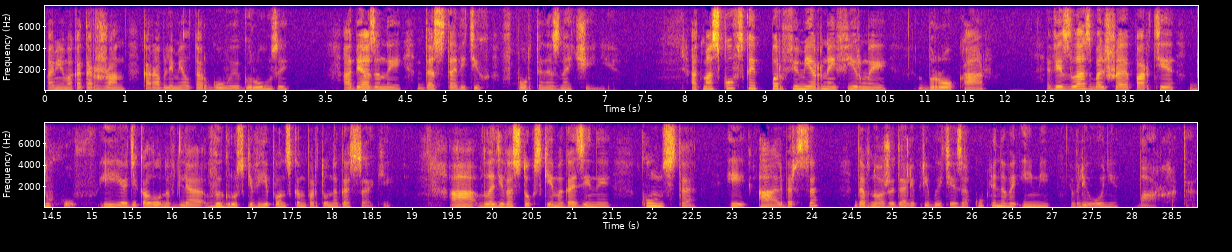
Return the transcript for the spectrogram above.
Помимо каторжан корабль имел торговые грузы, обязанные доставить их в порты назначения. От московской парфюмерной фирмы «Брокар» везлась большая партия духов и одеколонов для выгрузки в японском порту Нагасаки, а владивостокские магазины «Кунста» и «Альберса» давно ожидали прибытия закупленного ими в Лионе бархата.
